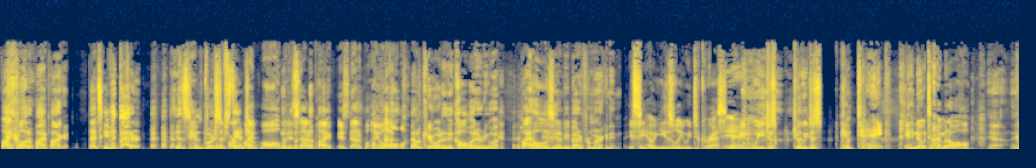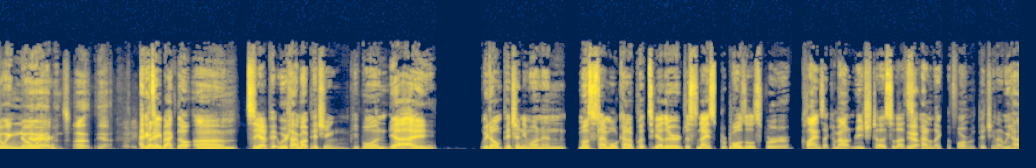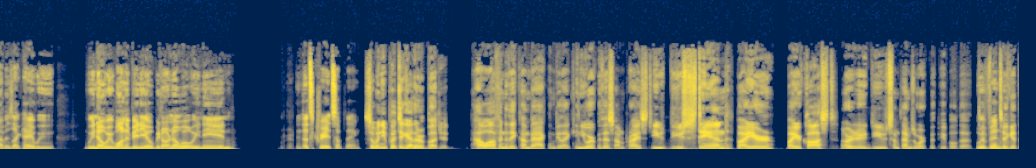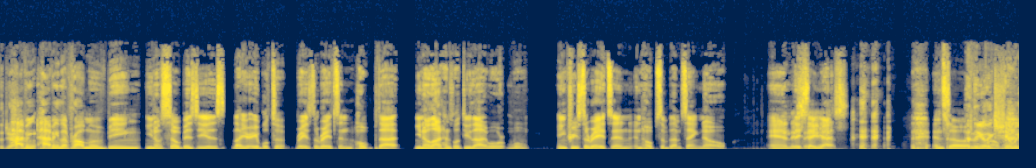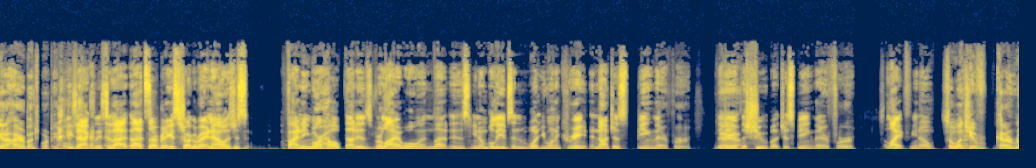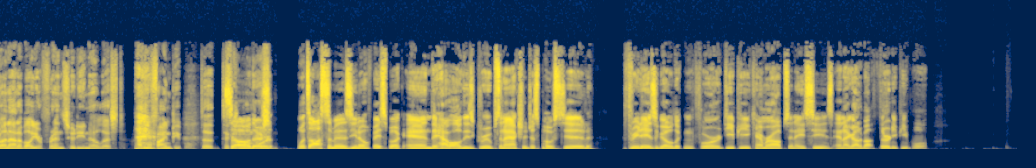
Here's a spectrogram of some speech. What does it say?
Why call it a pie pocket? That's even better. It's more Or a pie substantial. ball, but it's not a pie. It's not a pie hole. I don't care what it call it, whatever you want. Pie hole is going to be better for marketing. You see how easily we digress. I mean, we just we just can tank in no time at all, Yeah, going nowhere. Uh, yeah, I can Right. take back though. Um, so yeah, pi- we were talking about pitching people, and yeah, I we don't pitch anyone, and most of the time we'll kind of put together just nice proposals for clients that come out and reach to us. So that's Yeah. kind of like the form of pitching that we have is like, hey, we we know we want a video, we don't know what we need. Let's create something. So when you put together a budget, how often do they come back and be like, "Can you work with us on price?" Do you do you stand by your by your cost, or do you sometimes work with people to to, We've been to get the job? having having the problem of being you know so busy is that you're able to raise the rates and hope that you know a lot of times we'll do that we'll we'll increase the rates in in hopes of them saying no and, they, say, yes, and so and then you're like, problem. shit, we got to hire a bunch more people. exactly so that that's our biggest struggle right now is just finding more help that is reliable and that is you know believes in what you want to create and not just being there for the Yeah, day yeah. of the shoot but just being there for life you know So once you've kind of run out of all your friends, who do you know list? How do you find people to, to So come on there's- board? What's awesome is you know Facebook and they have all these groups and I actually just posted three days ago looking for DP camera ops and ACs and I got about 30 people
